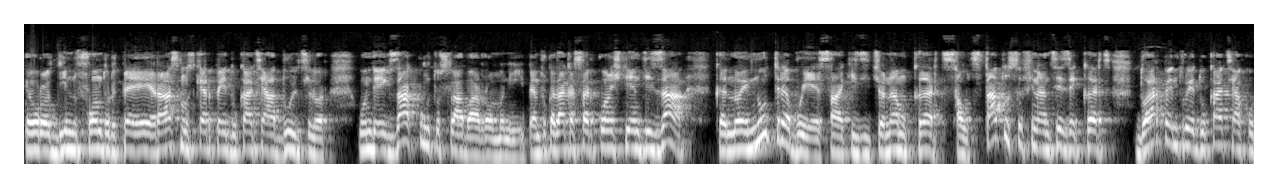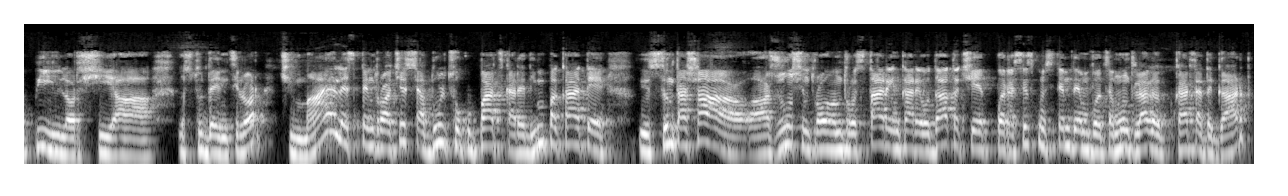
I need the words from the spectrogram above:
euro din fonduri pe Erasmus, chiar pe educația adulților, unde exact punctul slab al României. Pentru că dacă s-ar conștientiza că noi nu trebuie să achiziționăm cărți sau statul să financeze cărți doar pentru educația copiilor și a studenților, ci mai ales pentru acești adulți ocupați care, din păcate, sunt așa ajunși într-o, într-o stare în care odată odată ce părăsesc un sistem de învățământ, leagă cartea de gard,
